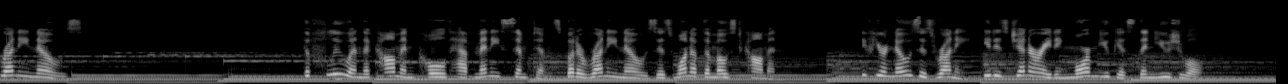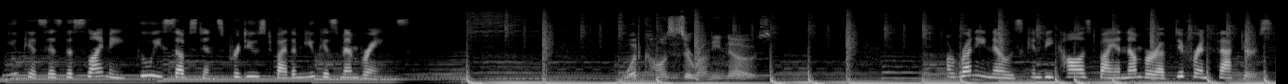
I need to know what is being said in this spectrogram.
Runny nose. The flu and the common cold have many symptoms but a runny nose is one of the most common. If your nose is runny, it is generating more mucus than usual. Mucus is the slimy, gooey substance produced by the mucous membranes. What causes a runny nose? A runny nose can be caused by a number of different factors.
